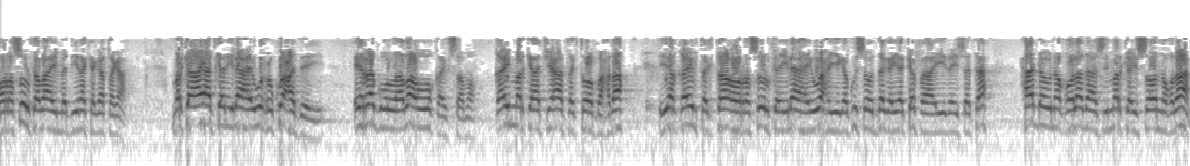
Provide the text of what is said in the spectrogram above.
oo rasuulkaba ay madiine kaga tagaan. Marka aayaadkan ilaahay wuxuu ku caddeeyey in raggu laba uu qaybsamo qayb markaa jihaad tagta oo baxda iyo qayb tagta oo rasuulka ilaahay waxyiga ku soo degaya ka faa'iidaysata hadhowna qoladaasi markay soo noqdaan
